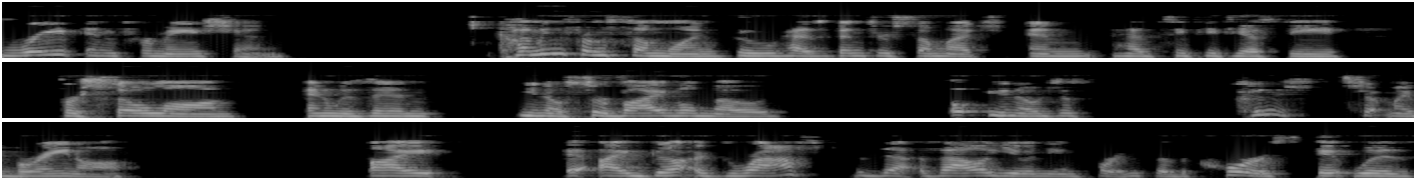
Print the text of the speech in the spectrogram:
great information coming from someone who has been through so much and had CPTSD for so long and was in, you know, survival mode, oh, you know, just couldn't shut my brain off. I, I got, I grasped that value and the importance of the course. It was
